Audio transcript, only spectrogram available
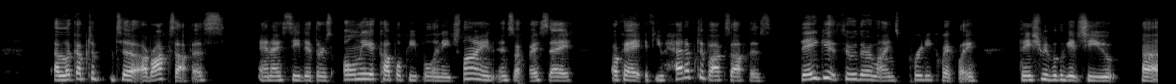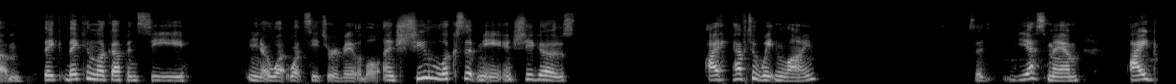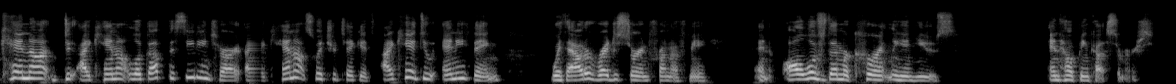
I look up to, to a box office and I see that there's only a couple people in each line. And so I say, okay, if you head up to box office, they get through their lines pretty quickly. They should be able to get to you um, they they can look up and see, you know, what what seats are available. And she looks at me and she goes, "I have to wait in line." I said, "Yes, ma'am." I cannot do I cannot look up the seating chart. I cannot switch your tickets. I can't do anything without a register in front of me. And all of them are currently in use and helping customers.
